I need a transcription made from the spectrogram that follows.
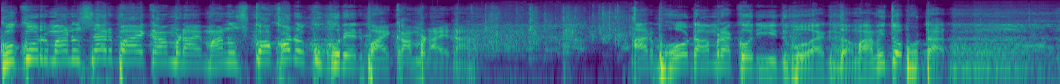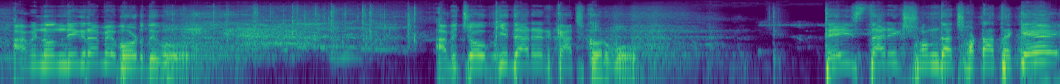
কুকুর মানুষের পায়ে কামড়ায়, মানুষ কখনো কুকুরের পায়ে কামড়ায় না। আর ভোট আমরা করিয়ে দেবো, একদম। আমি তো ভোটার। আমি নন্দীগ্রামে ভোট দেব। আমি চৌকিদারের কাজ করব। তেইশ তারিখ সন্ধ্যা ছটা থেকে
